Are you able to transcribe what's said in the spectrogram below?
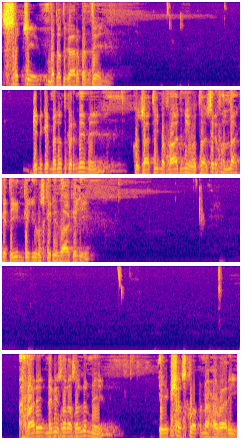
سچے مددگار بنتے ہیں۔ جن کے مدد کرنے میں کوئی ذاتی مفاد نہیں ہوتا، صرف اللہ کے دین کے لیے اور اس کی رضا کے لیے۔ ہمارے نبی صلی اللہ علیہ وسلم نے ایک شخص کو اپنا ہواری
